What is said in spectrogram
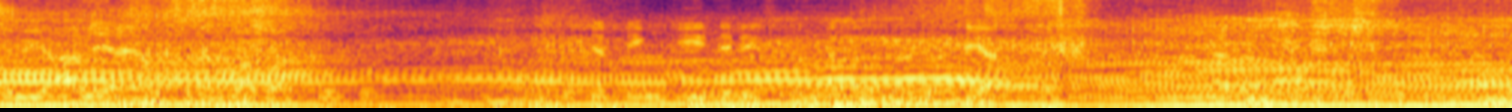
lebih ahli ya yang sedang babat rumput. Rumputnya tinggi jadi sementara untuk bersiap. Ya kita ini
